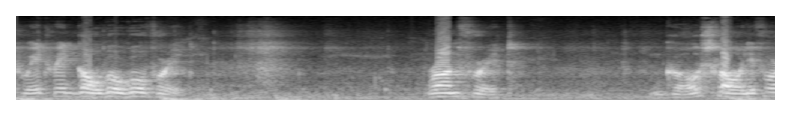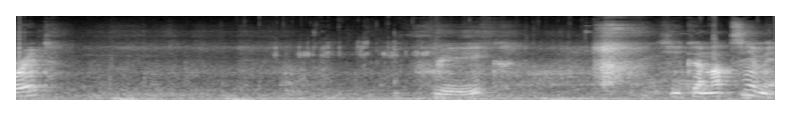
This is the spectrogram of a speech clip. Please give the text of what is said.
Wait, wait, wait, go, go, go for it. Run for it. Go slowly for it. Freak. He cannot see me.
